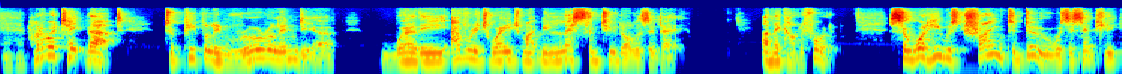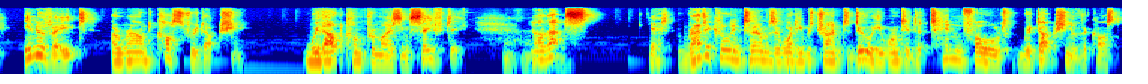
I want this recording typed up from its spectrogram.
Mm -hmm. How do I take that to people in rural India where the average wage might be less than $2 a day? And they can't afford it. So what he was trying to do was essentially innovate around cost reduction without compromising safety. Mm -hmm. Now that's yes, radical in terms of what he was trying to do. He wanted a tenfold reduction of the cost,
